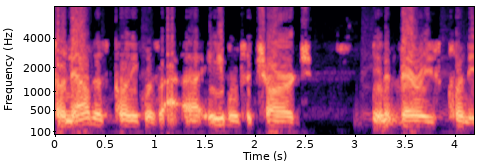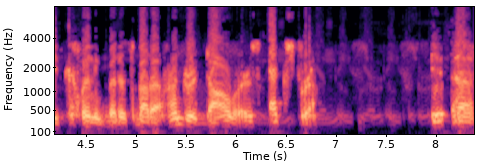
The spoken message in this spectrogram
So now this clinic was uh, able to charge, and it varies clinic clinic, but it's about a hundred dollars extra uh,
